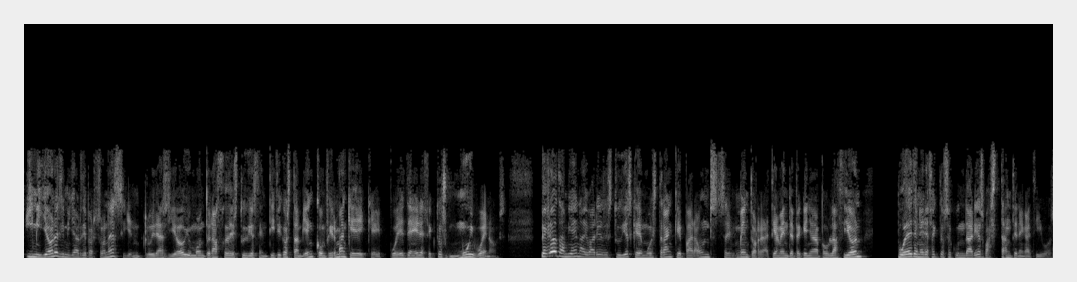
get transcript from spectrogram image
y millones y millones de personas, incluidas yo y un montonazo de estudios científicos también, confirman que, que puede tener efectos muy buenos. Pero también hay varios estudios que demuestran que para un segmento relativamente pequeño de la población puede tener efectos secundarios bastante negativos.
